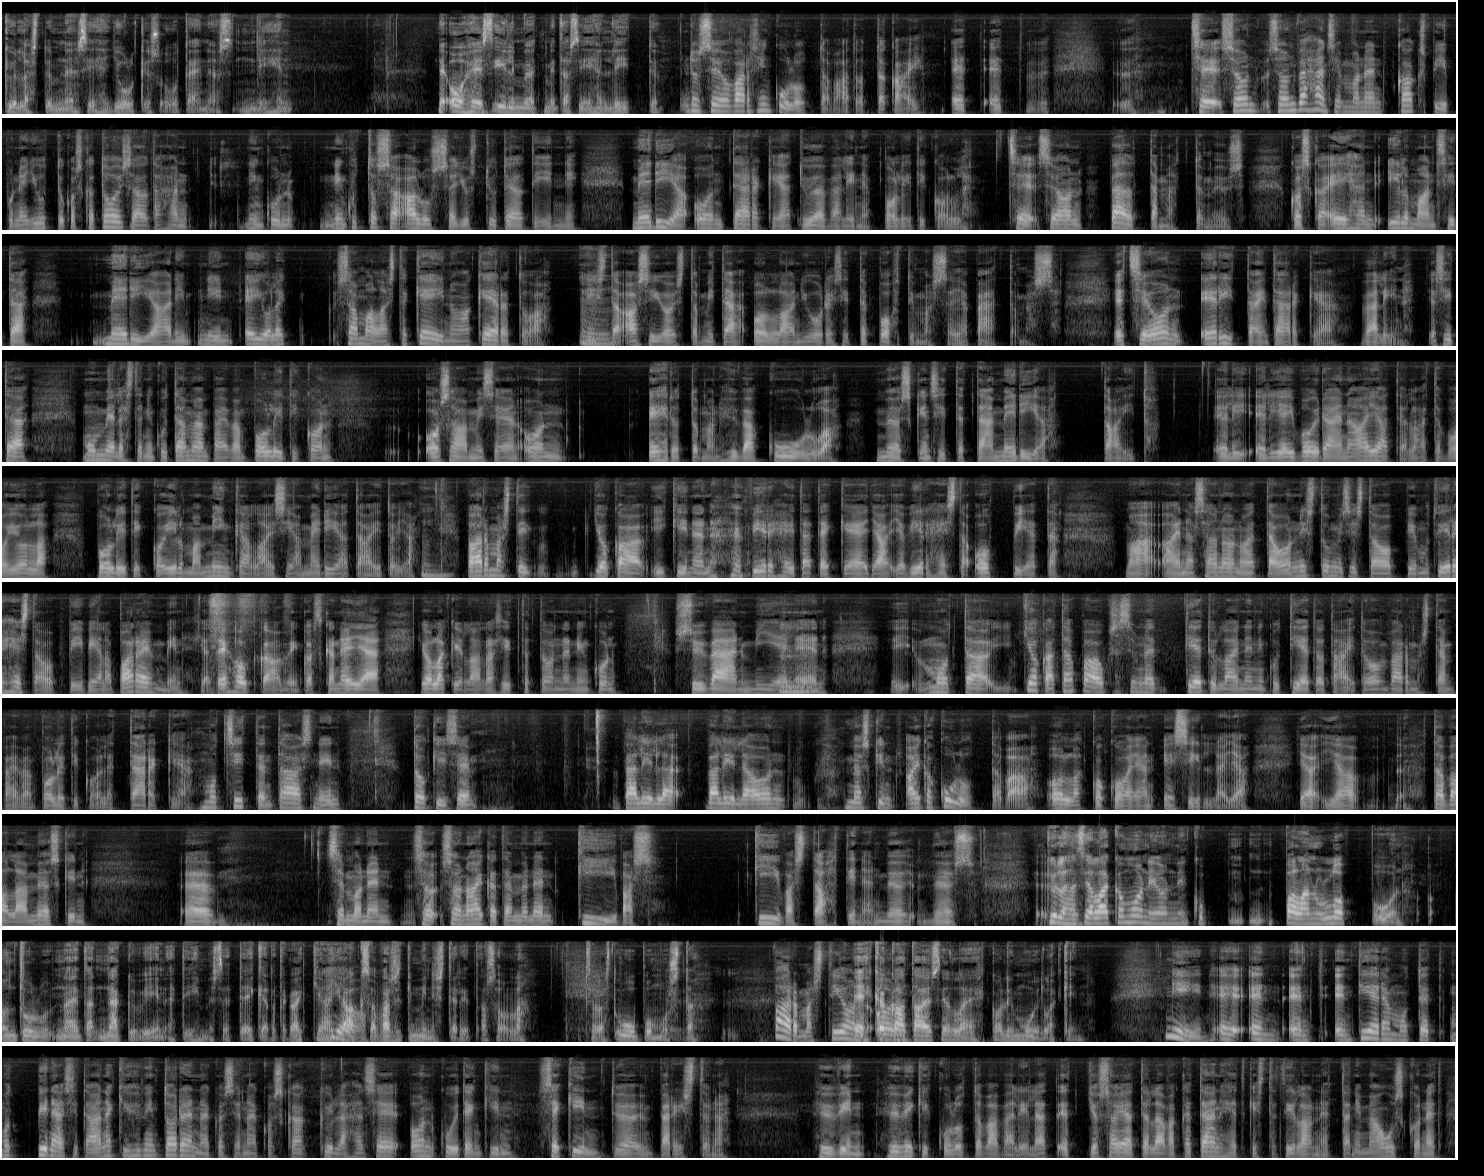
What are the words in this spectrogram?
kyllästyminen siihen julkisuuteen ja niihin ne oheisilmiöt, mitä siihen liittyy? No se on varsin kuluttavaa totta kai. Et, et, se, se, on, se on vähän semmoinen kaksipiippunen juttu, koska toisaaltahan, niin kuin, niin kuin tuossa alussa just juteltiin, niin media on tärkeä työväline poliitikolle. Se, se on välttämättömyys, koska eihän ilman sitä mediaa, niin, niin ei ole samanlaista keinoa kertoa niistä mm. asioista, mitä ollaan juuri sitten pohtimassa ja päättämässä. Et se on erittäin tärkeä väline ja sitä mun mielestä niin kuin tämän päivän poliitikon osaamiseen on ehdottoman hyvä kuulua myöskin sitten tämä mediataito. Eli, eli ei voida enää ajatella, että voi olla poliitikko ilman minkälaisia mediataitoja. Mm. Varmasti joka ikinen virheitä tekee ja, ja virheistä oppii, että Mä oon aina sanonut, että onnistumisista oppii, mutta virheistä oppii vielä paremmin ja tehokkaammin, koska ne jää jollakin lailla sitten tuonne niin kuin syvään mieleen. Mm. Mutta joka tapauksessa tietynlainen niin kuin tietotaito on varmasti tämän päivän poliitikoille tärkeä. Mutta sitten taas niin toki se välillä, välillä on myöskin aika kuluttavaa olla koko ajan esillä ja, ja, ja tavallaan myöskin ö, semmoinen, se, se on aika tämmöinen kiivas kiivastahtinen myö, myös. Kyllähän siellä aika moni on niin kuin palannut loppuun. On tullut näitä näkyviin, että ihmiset ei kerta kaikkiaan Joo. jaksa, varsinkin ministeritasolla, sellaista uupumusta. Varmasti on. Ehkä on. Kataisella, ehkä oli muillakin. Niin, e, en, en, en tiedä, mutta, et, mutta pidän sitä ainakin hyvin todennäköisenä, koska kyllähän se on kuitenkin sekin työympäristönä hyvin, hyvinkin kuluttava välillä. Et, et jos ajatellaan vaikka tämänhetkistä tilannetta, niin mä uskon, että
